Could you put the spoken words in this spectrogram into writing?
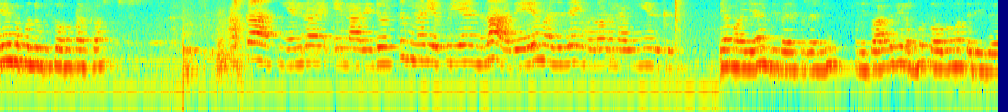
ஏன் இந்த பொண்ணு இப்படி சோகமாக இருக்கா? அக்கா என்ன என் நான் ரெண்டு வருஷத்துக்கு முன்னாடி எப்படியே இருந்தனோ அதே மாதிரி தான் இவளோட நிலைமையும் இருக்குது ஏம்மா ஏன் இப்படி பயப்படுற நீ? உன்னை பார்க்கவே ரொம்ப சோகமாக தெரியுது.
